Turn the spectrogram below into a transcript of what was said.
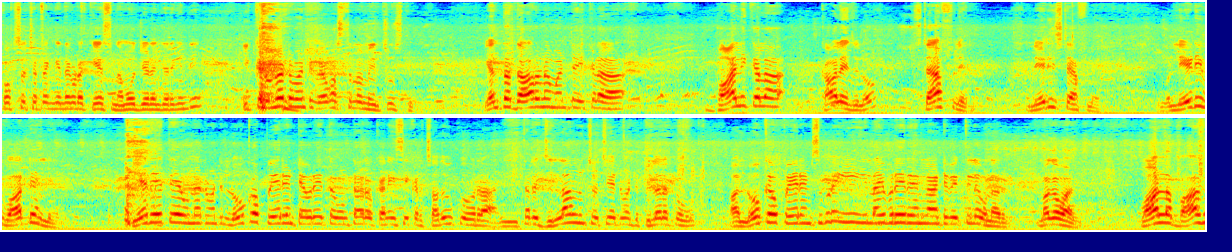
ఫోక్సో చట్టం కింద కూడా కేసు నమోదు చేయడం జరిగింది. ఇక్కడ ఉన్నటువంటి వ్యవస్థలో మీరు చూస్తే ఎంత దారుణం అంటే ఇక్కడ బాలికల కాలేజీలో స్టాఫ్ లేదు. లేడీ స్టాఫ్ లేదు. లేడీ వార్డెన్ లేదు. ఏదైతే ఉన్నటువంటి లోకో పేరెంట్ ఎవరైతే ఉంటారో కనీసం ఇక్కడ చదువుకోరా ఇతర జిల్లాల నుంచి వచ్చేటువంటి పిల్లలకు ఆ లోకో పేరెంట్స్ కూడా ఈ లైబ్రేరియన్ లాంటి వ్యక్తులే ఉన్నారు మగవాళ్ళు. వాళ్ళ బాధ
